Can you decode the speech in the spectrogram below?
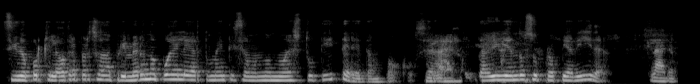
sino porque la otra persona primero no puede leer tu mente y segundo no es tu títere tampoco, o sea, está viviendo su propia vida. Claro.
